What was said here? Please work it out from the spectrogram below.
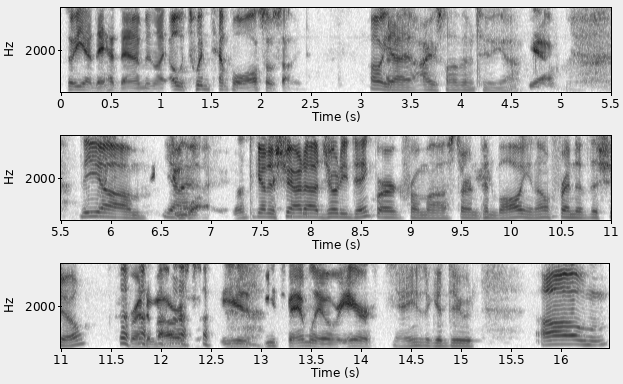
So yeah, they had them and like oh, Twin Temple also signed. Oh yeah, I saw them too. Yeah. Yeah, The um yeah, Do what? I got to shout out Jody Dankberg from uh, Stern Pinball. You know, friend of the show. Friend of ours. He is he's family over here. Yeah, he's a good dude. Um,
